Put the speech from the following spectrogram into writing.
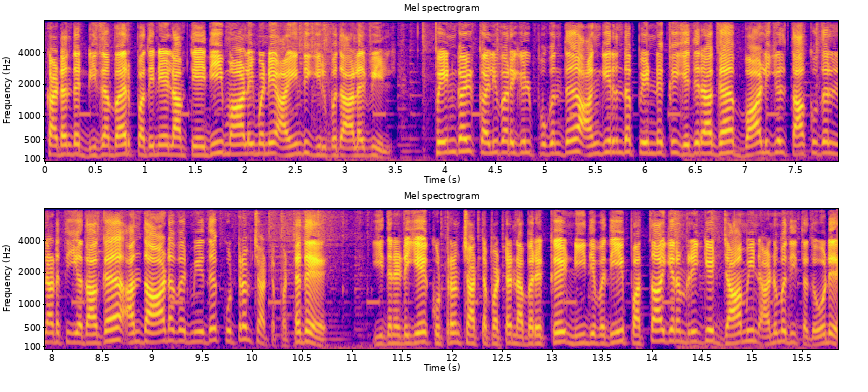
கடந்த டிசம்பர் பதினேழாம் தேதி மாலை மணி ஐந்து இருபது அளவில் பெண்கள் கழிவறையில் புகுந்து அங்கிருந்த பெண்ணுக்கு எதிராக பாலியல் தாக்குதல் நடத்தியதாக அந்த ஆடவர் மீது குற்றம் சாட்டப்பட்டது. இதனிடையே குற்றம் சாட்டப்பட்ட நபருக்கு நீதிபதி பத்தாயிரம் ரிங்கெட் ஜாமீன் அனுமதித்ததோடு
